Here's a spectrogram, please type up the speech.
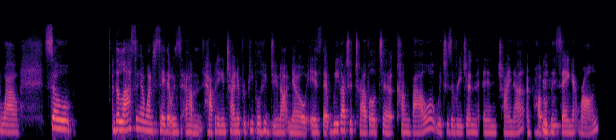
Wow. So the last thing I wanted to say that was um, happening in China for people who do not know is that we got to travel to Kangbao, which is a region in China. I'm probably mm-hmm. saying it wrong,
